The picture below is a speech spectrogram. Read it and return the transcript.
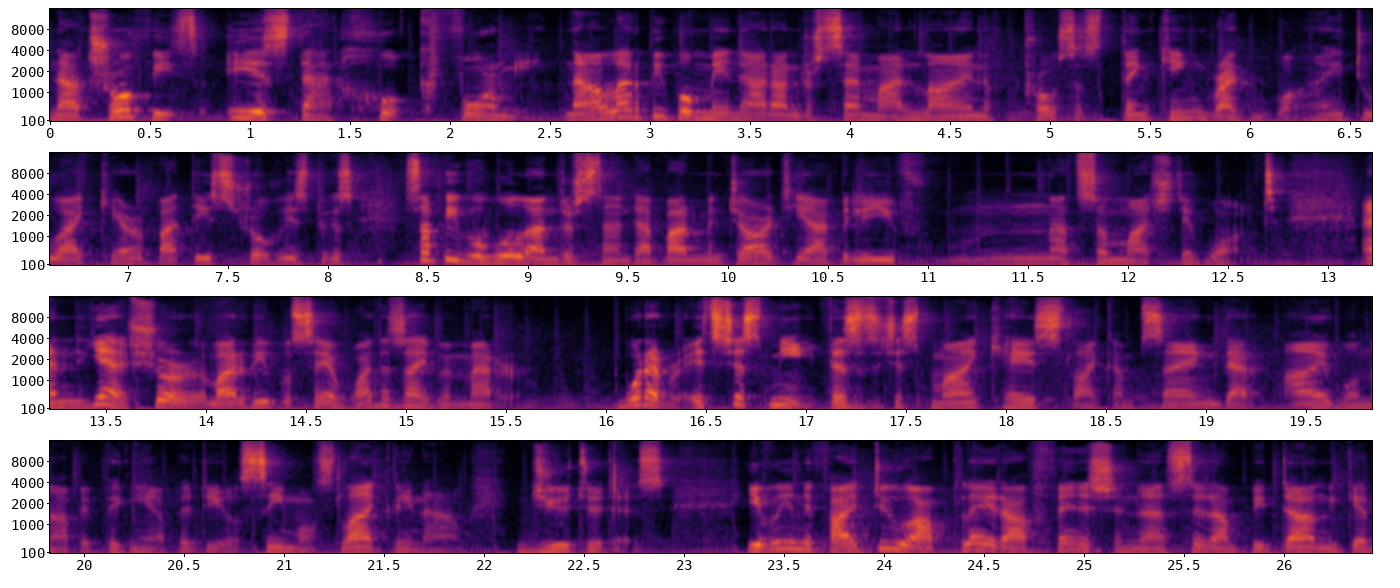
Now, trophies is that hook for me. Now, a lot of people may not understand my line of process thinking, right? Why do I care about these trophies? Because some people will understand that, but majority, I believe, mm, not so much, they won't. And yeah, sure, a lot of people say, why does that even matter? Whatever, it's just me. This is just my case, like I'm saying that I will not be picking up the DLC most likely now, due to this. Even if I do, I'll play it, I'll finish it, and that's it, I'll be done to get,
